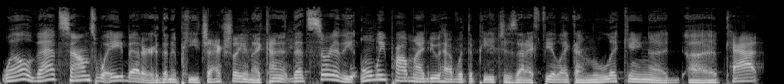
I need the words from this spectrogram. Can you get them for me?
well, that sounds way better than a peach, actually. And I kind of that's sort of the only problem I do have with the peach is that I feel like I'm licking a, a cat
